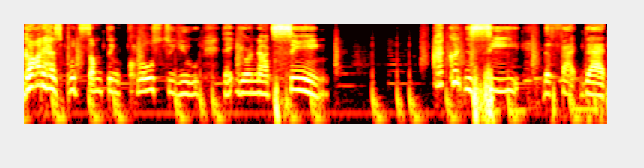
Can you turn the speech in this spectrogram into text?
God has put something close to you that you're not seeing. I couldn't see the fact that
